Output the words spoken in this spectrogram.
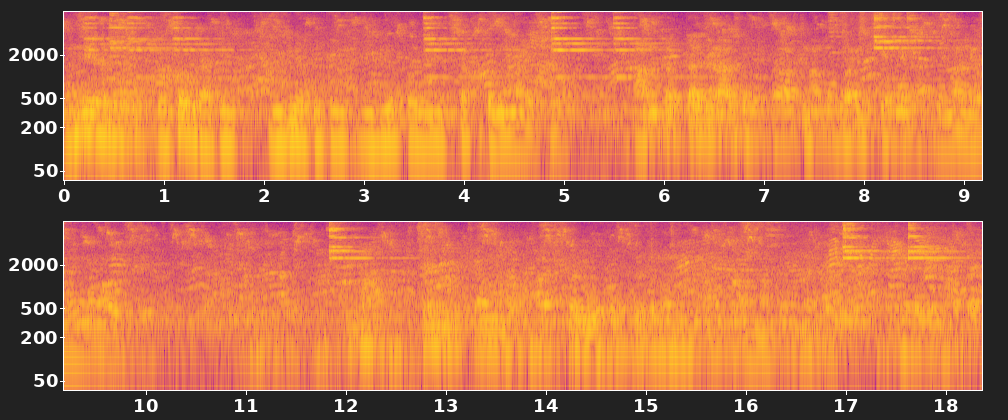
મંદિરોમાં ફોટોગ્રાફી વિડીયો શૂટિંગ વિડીયો કોલની તક તમને મળે છે આમ કરતાં જણાશો તો આપના મોબાઈલ કેમેરા તેમાં લેવામાં આવશે હાથ કરવો પડશે તમારી મનોકામના પૂર્ણ કરે માતા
